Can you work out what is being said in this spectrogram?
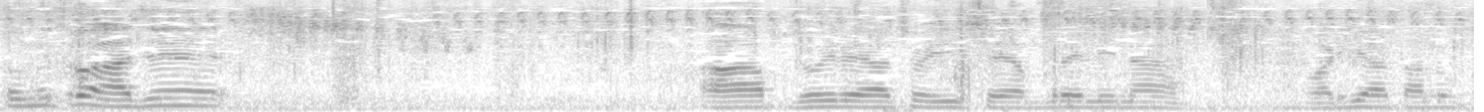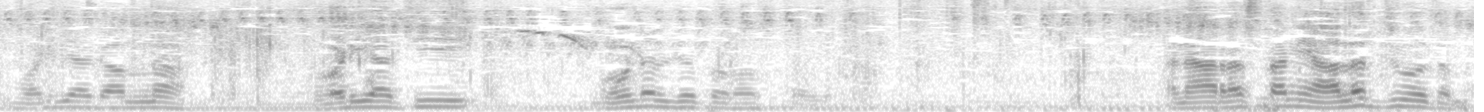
તો મિત્રો આજે આપ જોઈ રહ્યા છો એ છે અમરેલીના વડિયા તાલુક, વડિયા ગામના, વડિયાથી ગોંડલ જતો રસ્તો. અને આ રસ્તાની હાલત જુઓ તમે.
